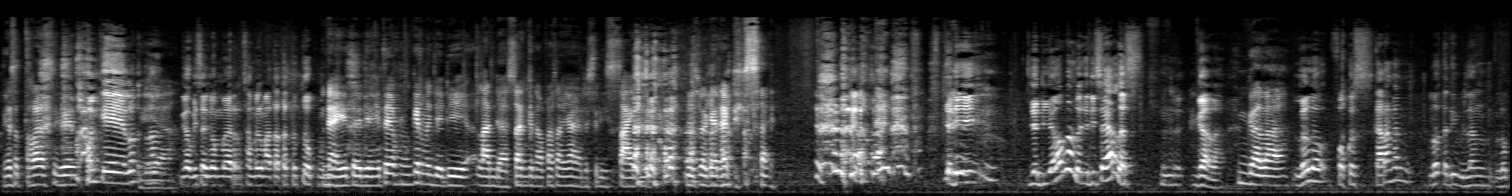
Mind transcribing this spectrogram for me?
ya stres gue. Oke, lo lo Iya. nggak bisa gambar sambil mata tertutup. mungkin. Nah itu dia, itu yang mungkin menjadi landasan kenapa saya harus resign sebagai anak desain. jadi jadi apa lo? Jadi sales? Enggak lah. Enggak lah. Lo lo fokus sekarang kan lo tadi bilang lo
